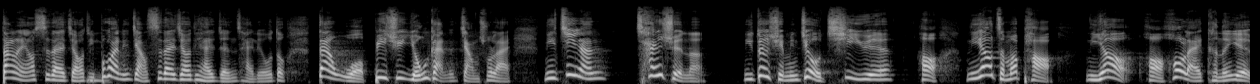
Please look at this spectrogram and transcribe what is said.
当然要世代交替，嗯不管你讲世代交替还是人才流动，但我必须勇敢的讲出来。你既然参选了，你对选民就有契约，好、你要怎么跑，你要好、后来可能也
